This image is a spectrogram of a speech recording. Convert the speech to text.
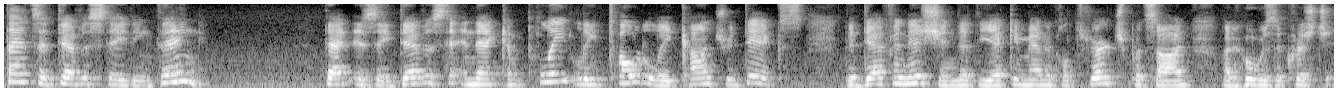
That's a devastating thing. That is a devastating, and that completely, totally contradicts the definition that the ecumenical church puts on on who is a Christian.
